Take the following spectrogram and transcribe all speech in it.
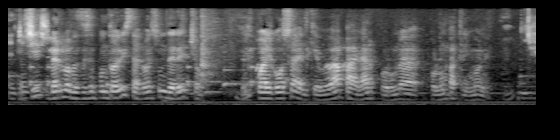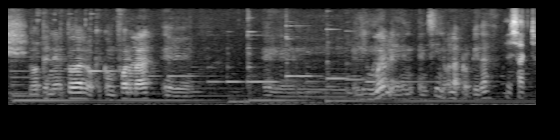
Entonces, verlo desde ese punto de vista, ¿no? Es un derecho el cual goza el que va a pagar por, una, por un patrimonio. No tener todo lo que conforma eh, el, inmueble en, sí, ¿no? La propiedad. Exacto.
